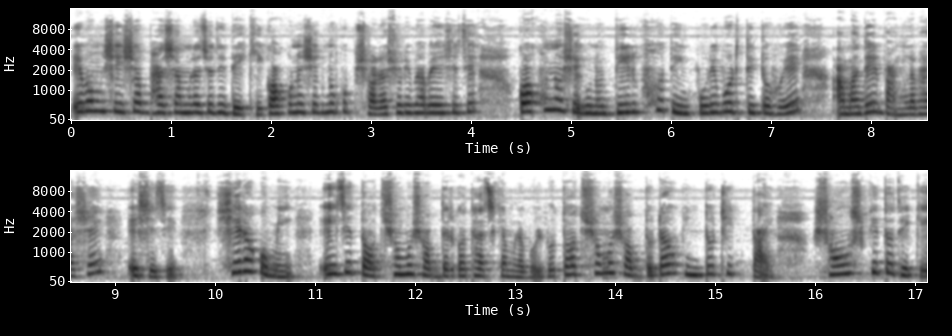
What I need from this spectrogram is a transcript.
এবং সেই সব ভাষা আমরা যদি দেখি, কখনো সেগুলো খুব সরাসরিভাবে এসেছে, কখনো সেগুলো দীর্ঘদিন পরিবর্তিত হয়ে আমাদের বাংলা ভাষায় এসেছে। সেরকমই এই যে তৎসম শব্দের কথা আজকে আমরা বলব, তৎসম শব্দটাও কিন্তু ঠিক তাই। সংস্কৃত থেকে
